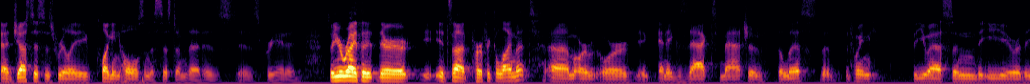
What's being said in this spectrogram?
at, Justice is really plugging holes in the system that is, is created. So you're right that there, it's not perfect alignment um, or, or an exact match of the lists between the US and the EU or the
